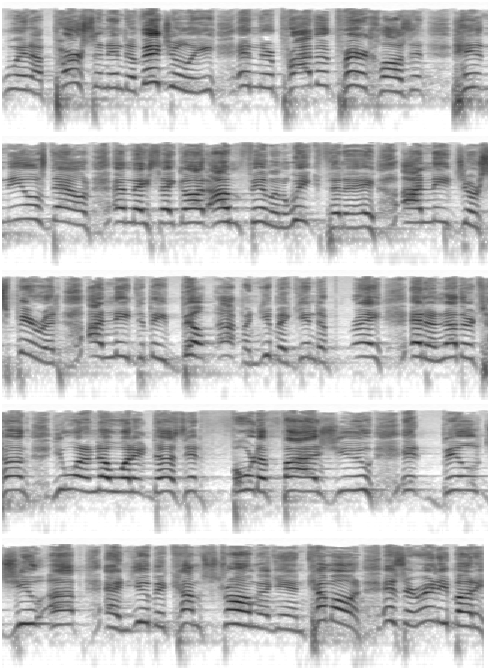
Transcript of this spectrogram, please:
when a person individually in their private prayer closet kneels down and they say, God, I'm feeling weak today. I need your spirit. I need to be built up. And you begin to pray in another tongue. You want to know what it does? It fortifies you, it builds you up, and you become strong again. Come on. Is there anybody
